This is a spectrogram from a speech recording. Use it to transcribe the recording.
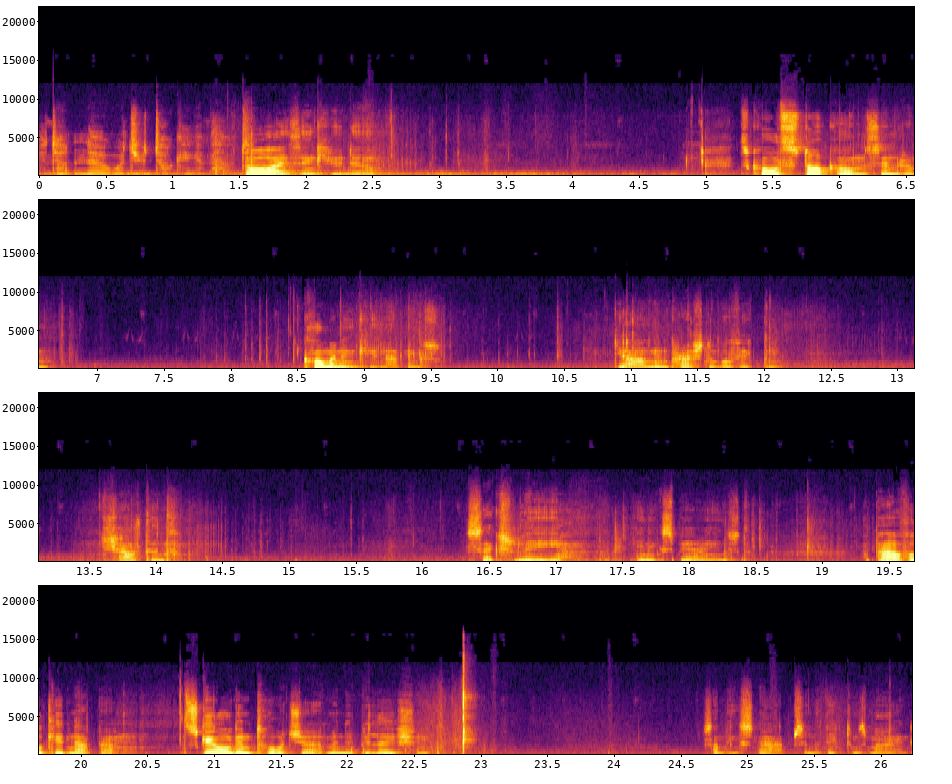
I don't know what you're talking about. Oh, I think you do. It's called Stockholm Syndrome. Common in kidnappings. Young, impressionable victim. Sheltered. Sexually inexperienced. A powerful kidnapper. Skilled in torture, manipulation. Something snaps in the victim's mind.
